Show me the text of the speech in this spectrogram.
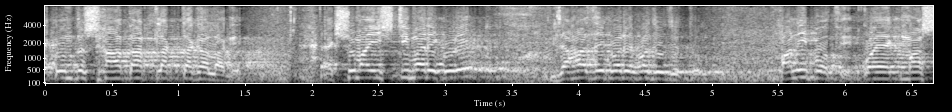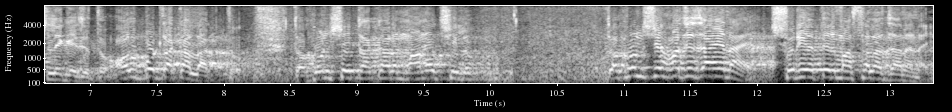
এখন তো সাত, আট লাখ টাকা লাগে। এক সময় স্টিমারে করে জাহাজে করে হজে যেত, পানিপথে কয়েক মাস লেগে যেত, অল্প টাকা লাগতো। তখন সেই টাকার মানও ছিল, তখন সে হজে যায় নাই, শরীয়তের মাসালা জানে নাই।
